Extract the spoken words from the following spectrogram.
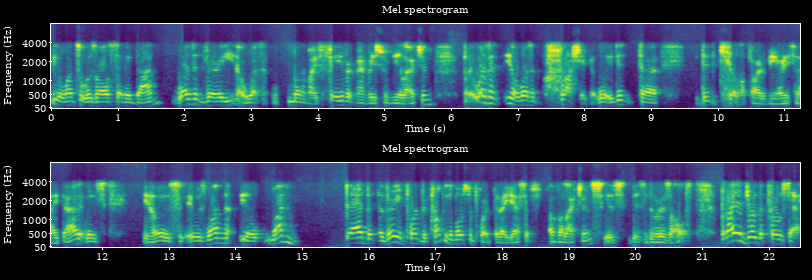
you know, once it was all said and done, wasn't very, you know, wasn't one of my favorite memories from the election, but it wasn't, you know, wasn't crushing. It, it didn't, uh, didn't kill a part of me or anything like that. It was, you know, it was, it was one, you know, one bad, but a very important, but probably the most important bit, I guess, of, of elections is is the result. But I enjoyed the process.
